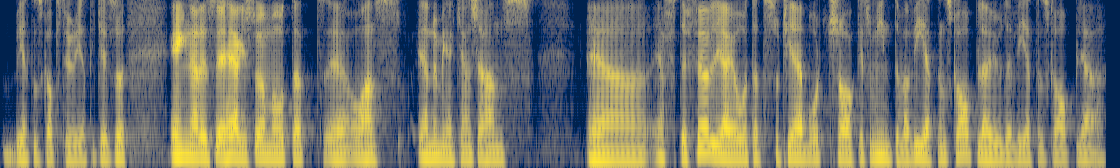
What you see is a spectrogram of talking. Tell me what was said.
vetenskapsteoretiker, så ägnade sig Hägerström åt att, eh, och hans, ännu mer kanske hans eh, efterföljare, åt att sortera bort saker som inte var vetenskapliga ur det vetenskapliga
